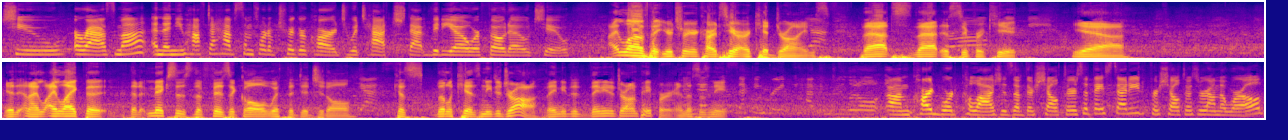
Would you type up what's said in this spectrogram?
to Aurasma, and then you have to have some sort of trigger card to attach that video or photo to. I love that your trigger cards here are kid drawings. That's that is super cute. Yeah. It, and I, I like that that it mixes the physical with the digital Yes. because little kids need to draw. They need to they need to draw on paper, and this is neat. in Second grade, we had them do little um, cardboard collages of their shelters that they studied for shelters around the world.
